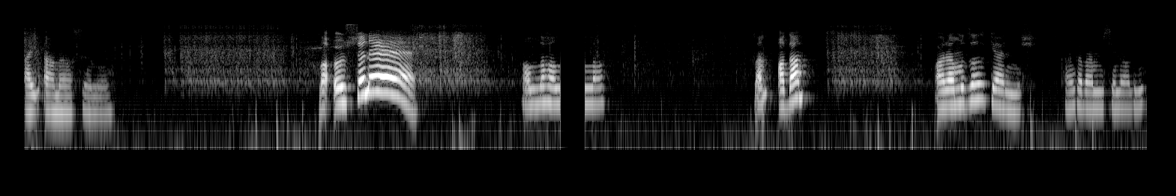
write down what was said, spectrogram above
Ay anasını. La ölsene. Allah Allah. Lan adam aramıza gelmiş. Kanka ben bir seni alayım.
